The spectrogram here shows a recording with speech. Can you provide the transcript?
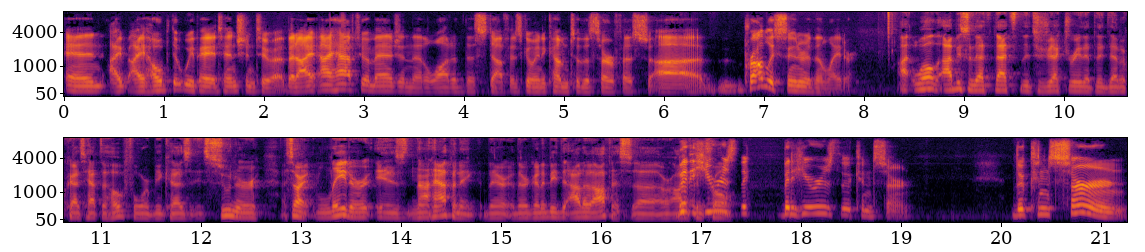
and I, I, hope that we pay attention to it. But I, I, have to imagine that a lot of this stuff is going to come to the surface uh, probably sooner than later. well, obviously that's that's the trajectory that the Democrats have to hope for because sooner, sorry, later is not happening. They're they're going to be out of office uh, or out but of control. here is the but here is the concern. The concern,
